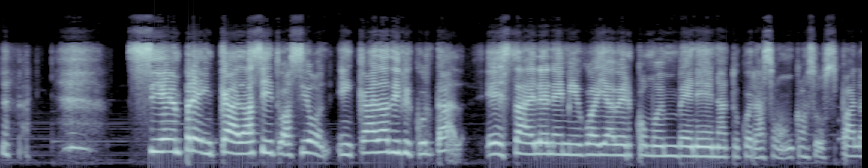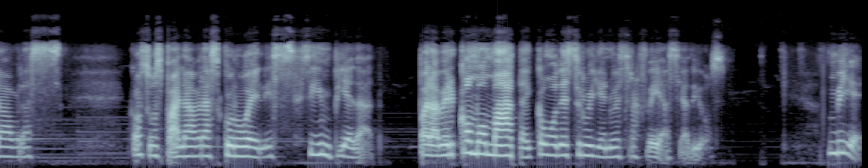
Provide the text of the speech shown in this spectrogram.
Siempre en cada situación, en cada dificultad, está el enemigo ahí a ver cómo envenena tu corazón con sus palabras, con sus palabras crueles, sin piedad para ver cómo mata y cómo destruye nuestra fe hacia Dios. Bien,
